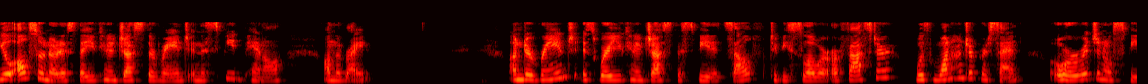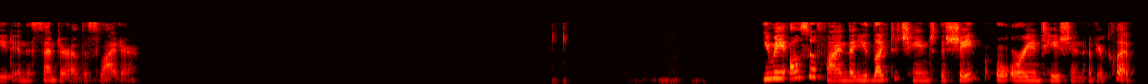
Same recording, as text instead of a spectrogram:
You'll also notice that you can adjust the range in the speed panel on the right. Under range is where you can adjust the speed itself to be slower or faster with 100% or original speed in the center of the slider. You may also find that you'd like to change the shape or orientation of your clip.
